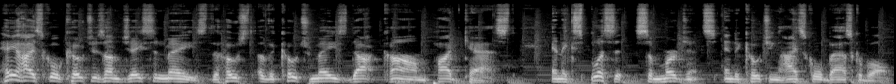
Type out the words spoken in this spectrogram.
Hey, high school coaches, I'm Jason Mays, the host of the CoachMays.com podcast, an explicit submergence into coaching high school basketball.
